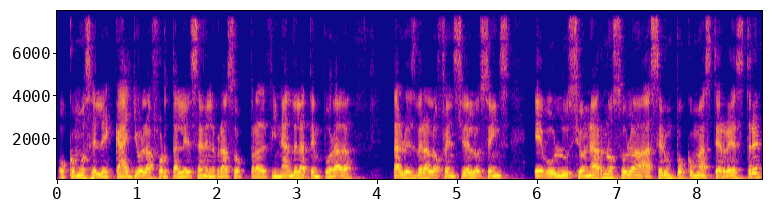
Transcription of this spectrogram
o cómo se le cayó la fortaleza en el brazo para el final de la temporada. Tal vez ver a la ofensiva de los Saints evolucionar no solo a ser un poco más terrestre,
